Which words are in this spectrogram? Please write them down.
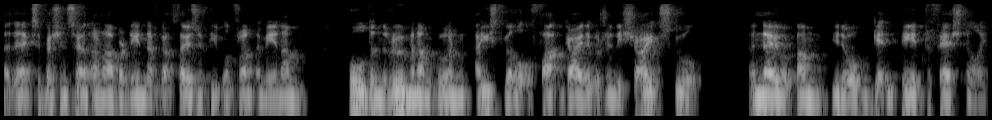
at the exhibition centre in Aberdeen. I've got a thousand people in front of me, and I'm holding the room, and I'm going. I used to be a little fat guy that was really shy at school, and now I'm, you know, getting paid professionally.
